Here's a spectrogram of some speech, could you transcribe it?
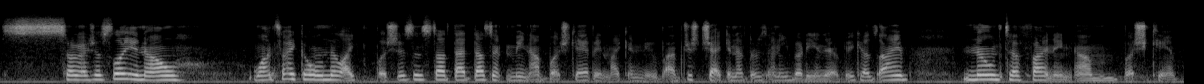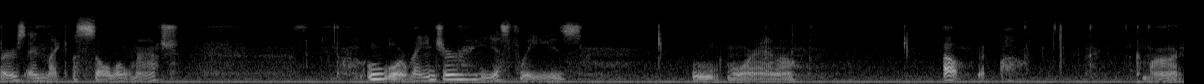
So, guys, just to let you know, once I go into, like, bushes and stuff, that doesn't mean I'm bush camping like a noob. I'm just checking if there's anybody in there because I'm known to finding, um, bush campers in, like, a solo match. Ooh, a ranger? Yes, please. Ooh, more ammo. Oh, oh. Come on,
